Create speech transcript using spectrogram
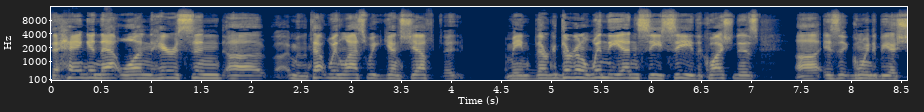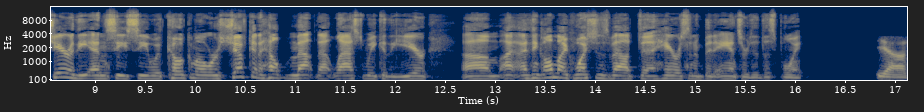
to hang in that one. Harrison, uh, I mean, with that win last week against Jeff, I mean, they're they're going to win the NCC. The question is, uh, is it going to be a share of the NCC with Kokomo, or is Jeff going to help them out that last week of the year? Um, I, I, think all my questions about uh, Harrison have been answered at this point. Yeah,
